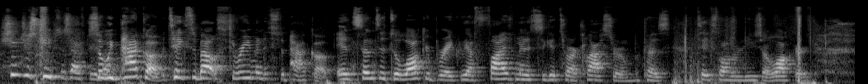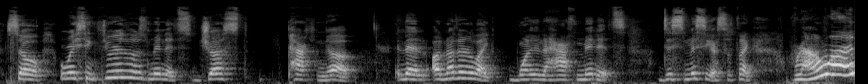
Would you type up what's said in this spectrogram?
she just keeps us after. so we pack up. It takes about three minutes to pack up, and since it's a locker break, we have five minutes to get to our classroom because it takes longer to use our locker. So we're wasting three of those minutes just packing up, and then another like one and a half minutes dismissing us. So it's like row one,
